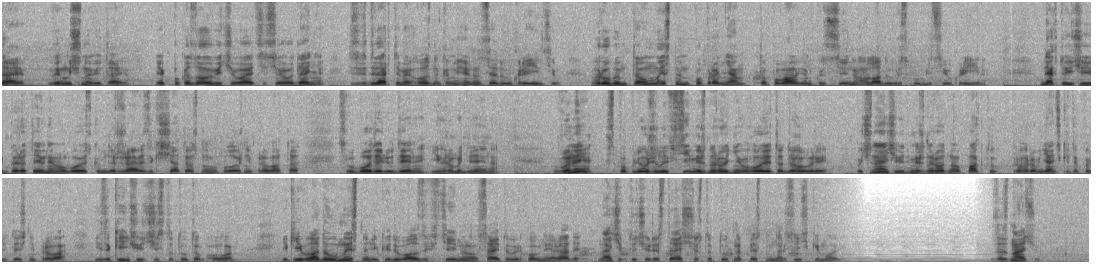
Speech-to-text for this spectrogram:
Вітаю, вимучно вітаю. Як показово відчувається сьогодення з відвертими ознаками геноциду українців, грубим та умисним попранням та поваленням конституційного ладу в Республіці Україна. Нехтуючи імперативним обов'язком держави захищати основоположні права та свободи людини і громадянина, вони споплюжили всі міжнародні угоди та договори, починаючи від Міжнародного пакту про громадянські та політичні права і закінчуючи статутом ООН, який влада умисно ліквідувала з офіційного сайту Верховної Ради, начебто через те, що статут написано на російській мові. Зазначу,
